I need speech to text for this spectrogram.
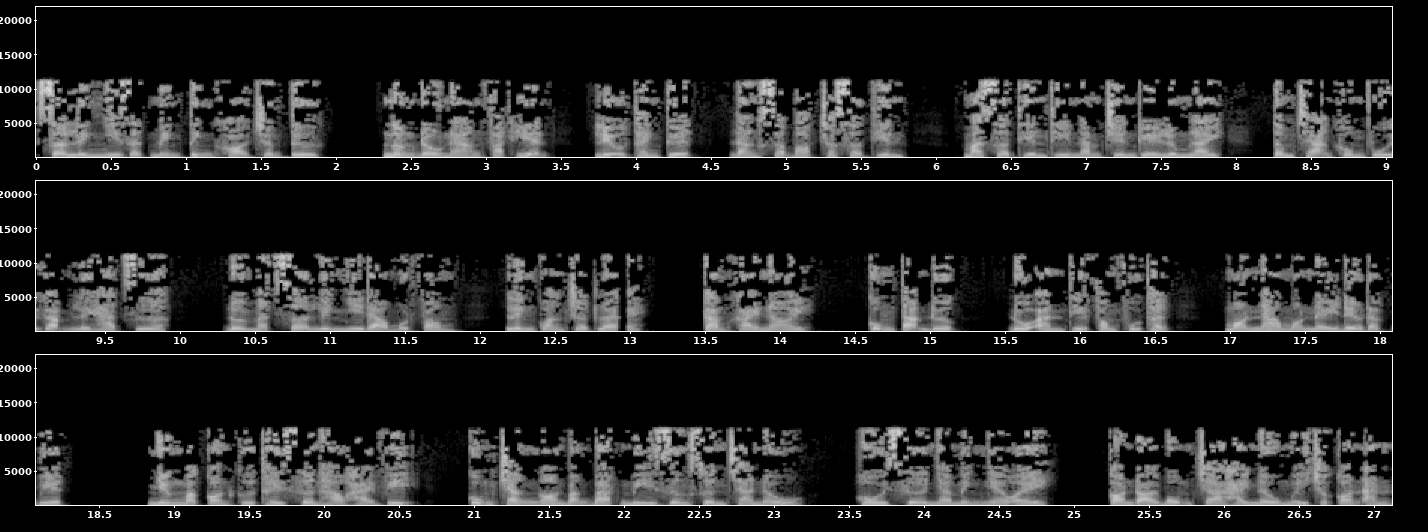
Sợ linh nhi giật mình tỉnh khỏi trầm tư, ngẩng đầu nàng phát hiện, liễu thanh tuyết đang xoa bóp cho sở thiên, mà sở thiên thì nằm trên ghế lung lay, tâm trạng không vui gặm lấy hạt dưa. Đôi mắt sở linh nhi đảo một vòng, linh quang chợt lóe cảm khái nói, cũng tạm được, đồ ăn thì phong phú thật, món nào món nấy đều đặc biệt. Nhưng mà con cứ thấy sơn hào hải vị, cũng chẳng ngon bằng bát mì dương xuân cha nấu. Hồi xưa nhà mình nghèo ấy, con đói bụng cha hay nấu mì cho con ăn,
